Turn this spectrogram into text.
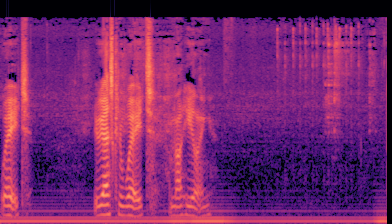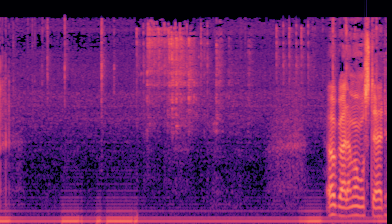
Wait. You guys can wait. I'm not healing. Oh god, I'm almost dead.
